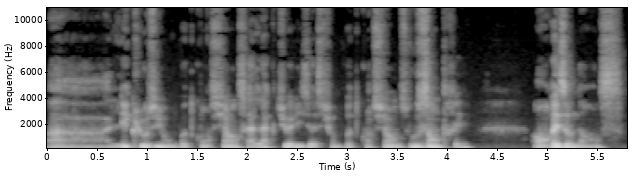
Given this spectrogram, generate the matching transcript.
à l'éclosion de votre conscience, à l'actualisation de votre conscience, vous entrez en résonance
